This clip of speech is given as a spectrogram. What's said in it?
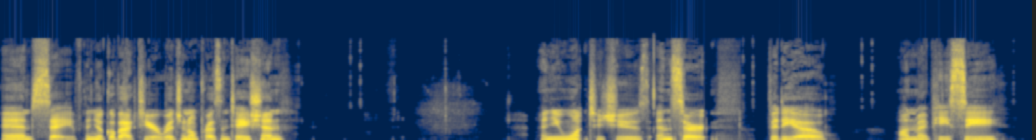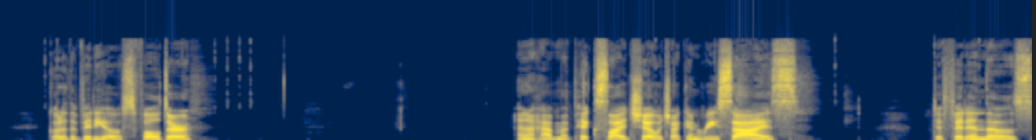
and save. Then you'll go back to your original presentation and you want to choose Insert, Video on my PC. Go to the Videos folder and I have my pick slideshow which I can resize to fit in those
